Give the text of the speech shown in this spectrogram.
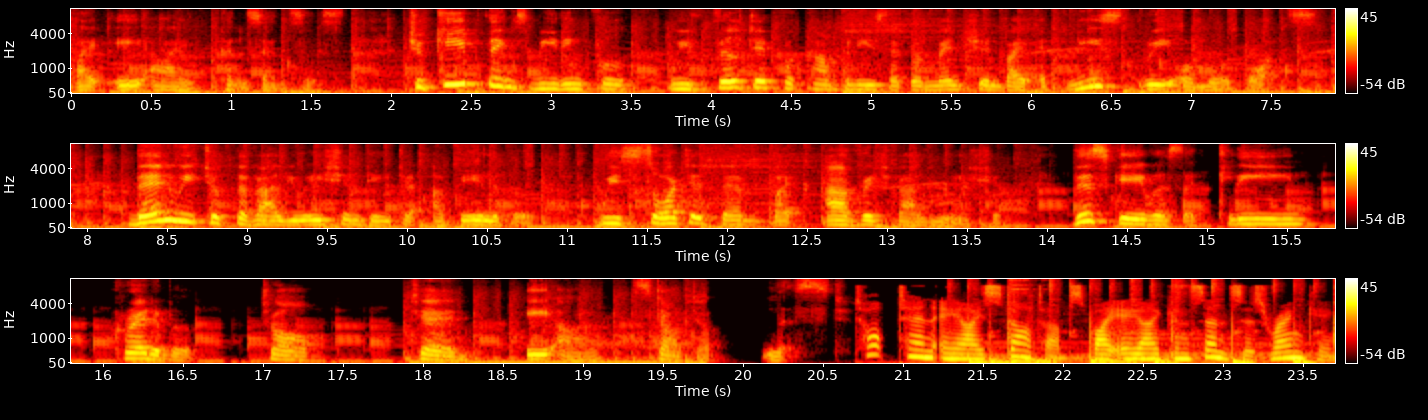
by AI consensus. To keep things meaningful, we filtered for companies that were mentioned by at least three or more bots. Then we took the valuation data available. We sorted them by average valuation. This gave us a clean, credible top 10 AI startup list. Top 10 AI startups by AI consensus ranking.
